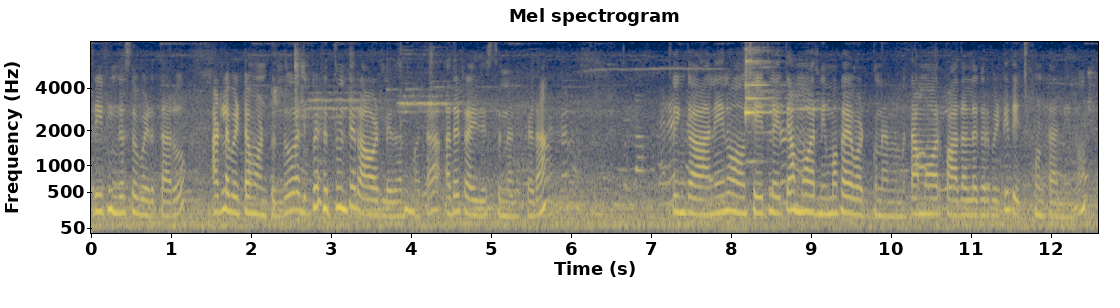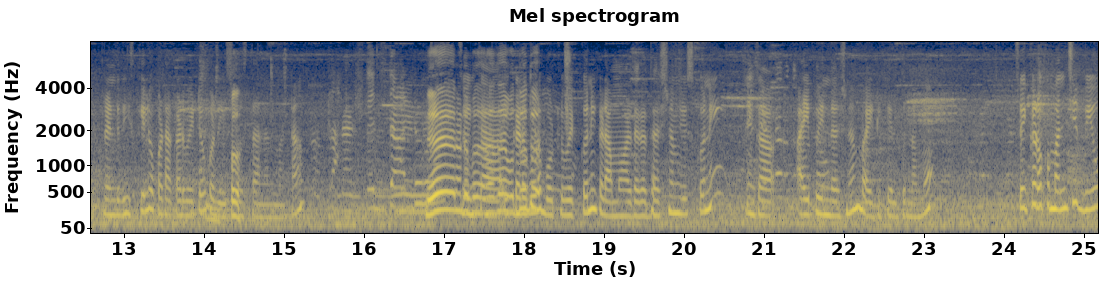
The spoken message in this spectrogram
త్రీ ఫింగర్స్తో పెడతారు. అట్లా పెట్టమంటుండ్రు అది పెడుతుంటే రావట్లేదు అనమాట అదే ట్రై చేస్తున్నాను ఇక్కడ. ఇంకా నేను చేతిలో అయితే అమ్మవారి నిమ్మకాయ పట్టుకున్నాను అనమాట అమ్మవారి పాదాల దగ్గర పెట్టి తెచ్చుకుంటాను నేను. రెండు తీసుకెళ్ళి ఒకటి అక్కడ పెట్టి ఒకటి తీసుకొస్తాను అనమాట ఇక్కడ కూడా బొట్లు పెట్టుకొని ఇక్కడ అమ్మవారి దగ్గర దర్శనం చేసుకొని ఇంకా అయిపోయిన దర్శనం బయటికి వెళ్తున్నాము. సో ఇక్కడ ఒక మంచి వ్యూ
